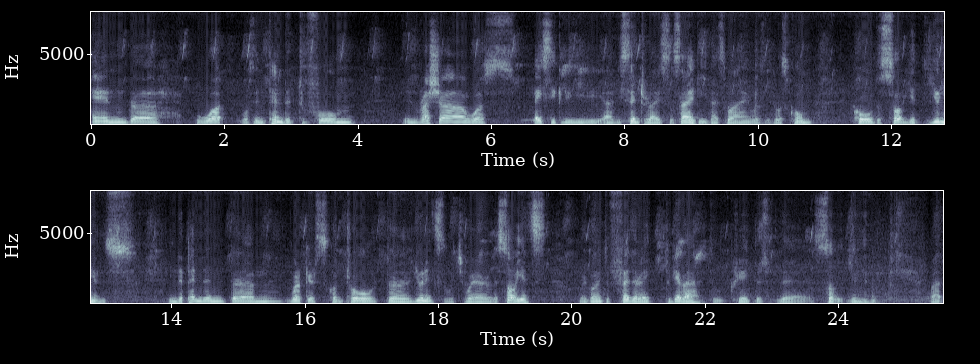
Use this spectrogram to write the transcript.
and uh, what was intended to form in Russia was basically a decentralized society. That's why it was, it was called, called the Soviet Unions. Independent um, workers controlled uh, units, which were the Soviets, were going to federate together to create this, the Soviet Union. But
